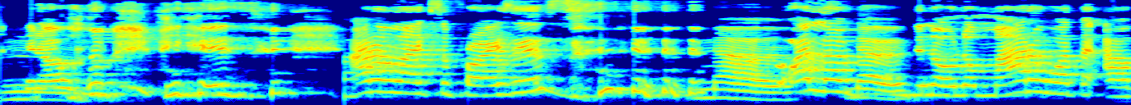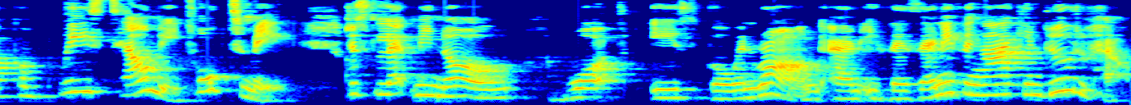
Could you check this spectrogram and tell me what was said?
You know, mm. because I don't like surprises. no, I love no, you know, no matter what the outcome, please tell me, talk to me, just let me know what is going wrong, and if there's anything I can do to help,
